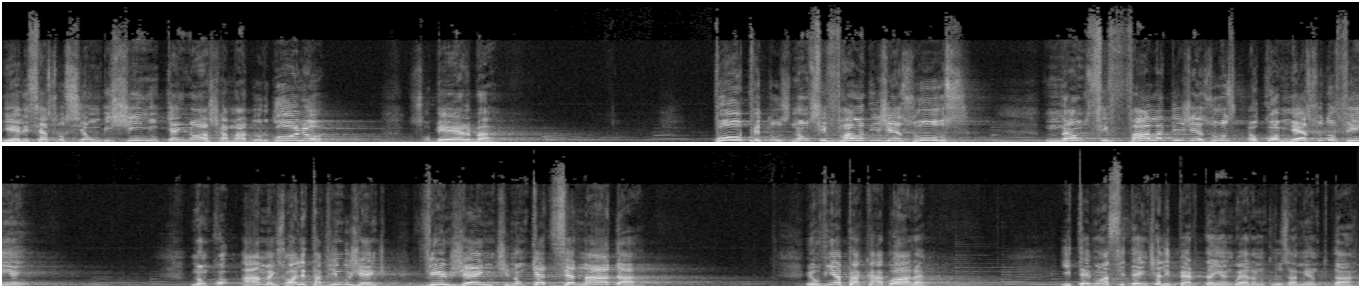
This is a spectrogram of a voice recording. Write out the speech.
E ele se associa a um bichinho que é em nós chamado orgulho, soberba. Púlpitos não se fala de Jesus. Não se fala de Jesus. É o começo do fim, hein? Não, ah, mas olha, está vindo gente. Vir gente não quer dizer nada. Eu vinha para cá agora e teve um acidente ali perto da Anhanguera, no cruzamento da,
